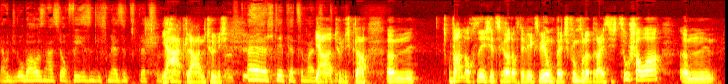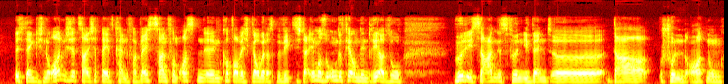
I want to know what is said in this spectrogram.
ja, und in Oberhausen hast du ja auch wesentlich mehr Sitzplätze. ne? Ja, klar, natürlich. Da steht Äh, Stehplätze meinst Ja, natürlich, klar. Ähm, waren auch, sehe ich jetzt gerade auf der WXW-Homepage, 530 Zuschauer. Ähm, ist, denke ich, eine ordentliche Zahl. Ich habe da jetzt keine Vergleichszahlen vom Osten im Kopf, aber ich glaube, das bewegt sich da immer so ungefähr um den Dreh. Also würde ich sagen, ist für ein Event äh, da schon in Ordnung.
